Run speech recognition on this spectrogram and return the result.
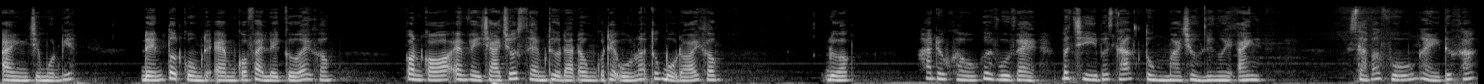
Anh chỉ muốn biết, đến tột cùng thì em có phải lấy cớ hay không? Còn có em về tra trước xem thử đàn ông có thể uống loại thuốc bổ đó hay không? Được. Hát đầu khấu cười vui vẻ, bất chi bất giác tung ma trưởng lên người anh. Giả bác Vũ ngày tức khắc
